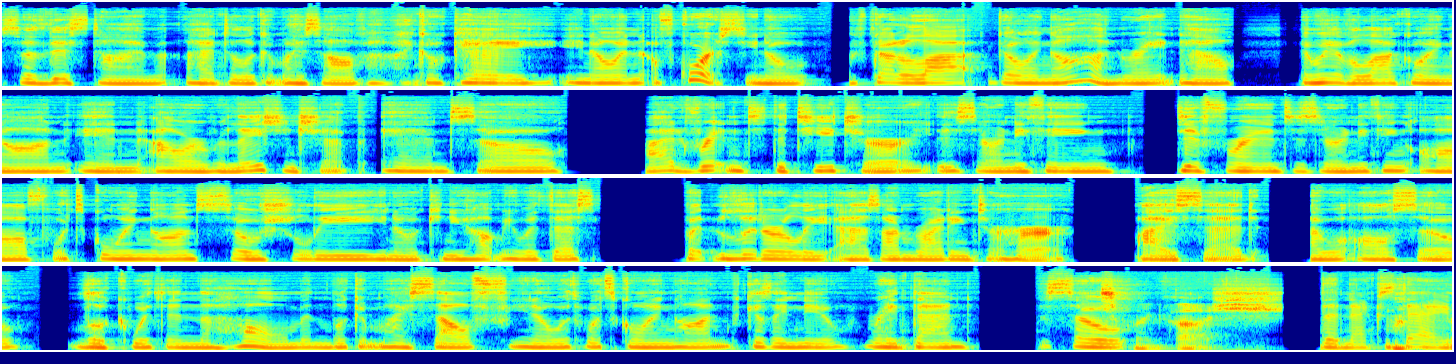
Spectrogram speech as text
So this time I had to look at myself. I'm like, okay, you know, and of course, you know, we've got a lot going on right now and we have a lot going on in our relationship. And so I had written to the teacher, is there anything different? Is there anything off? What's going on socially? You know, can you help me with this? But literally, as I'm writing to her, I said, I will also look within the home and look at myself, you know, with what's going on because I knew right then. So like, oh sh the next day,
